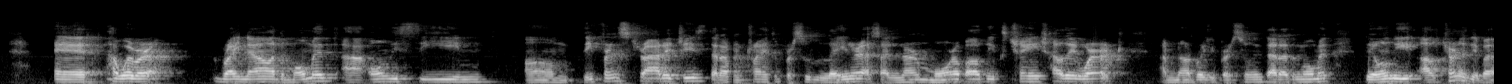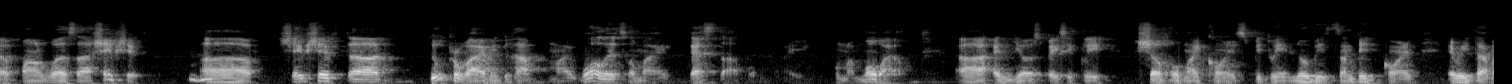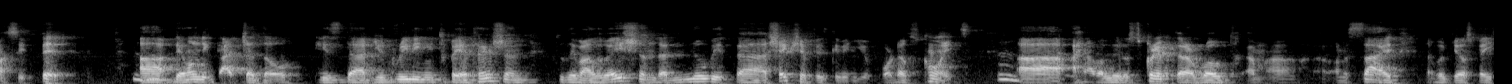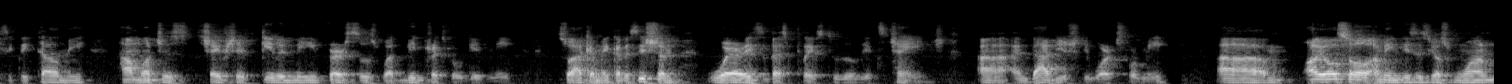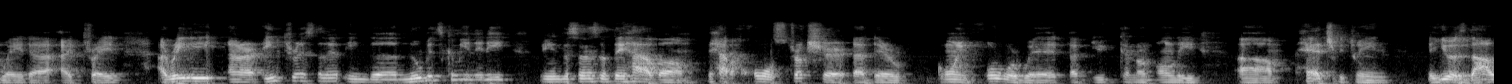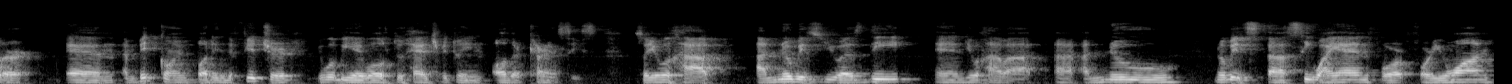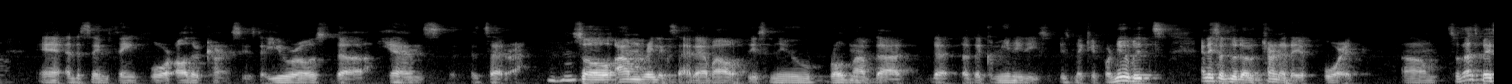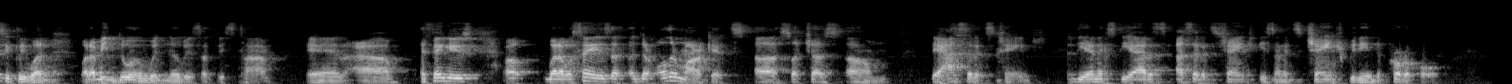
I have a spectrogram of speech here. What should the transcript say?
And, however, right now at the moment, I only see um, different strategies that I'm trying to pursue later as I learn more about the exchange, how they work. I'm not really pursuing that at the moment. The only alternative I found was uh, Shapeshift. Mm-hmm. Uh, Shapeshift uh, do provide me to have my wallets on my desktop on my mobile uh, and just basically shuffle my coins between Nubits and Bitcoin every time I see fit. Mm-hmm. Uh, the only gotcha though is that you really need to pay attention to the valuation that Nubit uh, Shapeshift is giving you for those coins. Mm-hmm. I have a little script that I wrote um, uh, on the side that will just basically tell me how much is Shapeshift giving me versus what Bittrex will give me so I can make a decision where is the best place to do the exchange. Uh, and that usually works for me. Um, I also, I mean, this is just one way that I trade. I really are interested in the Nubits community in the sense that they have um, they have a whole structure that they're going forward with that you can not only um, hedge between the U.S. dollar and, and Bitcoin, but in the future you will be able to hedge between other currencies. So you will have a Nubits USD and you will have a, a, a new Nubits uh, CYN for, for yuan, and, and, the same thing for other currencies, the euros, the yens, etc. Mm-hmm. So I'm really excited about this new roadmap that, that, that the community is, making for Nubits, and it's a good alternative for it. Um, so that's basically what, what I've been doing with Nubits at this time. And uh, I think is uh, what I was saying is that there are other markets uh, such as um, the asset exchange the NXT Asset Exchange is an exchange within the protocol.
